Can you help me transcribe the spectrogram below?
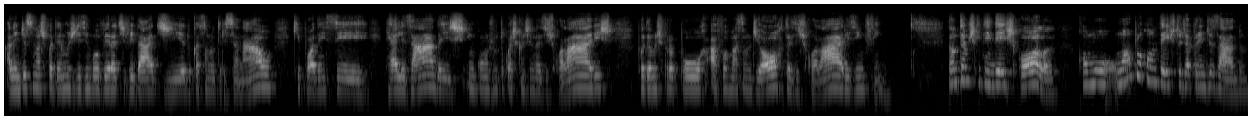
Além disso, nós podemos desenvolver atividades de educação nutricional que podem ser realizadas em conjunto com as cantinas escolares, podemos propor a formação de hortas escolares, enfim. Então, temos que entender a escola como um amplo contexto de aprendizado,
